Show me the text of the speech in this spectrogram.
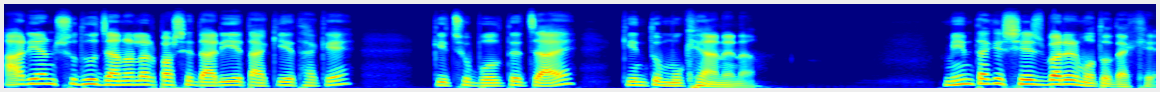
আরিয়ান শুধু জানালার পাশে দাঁড়িয়ে তাকিয়ে থাকে, কিছু বলতে চায়, কিন্তু মুখে আনে না। মিম তাকে শেষবারের মতো দেখে।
